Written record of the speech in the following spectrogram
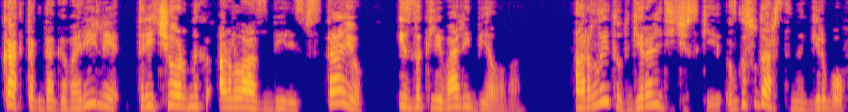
Как тогда говорили, три черных орла сбились в стаю и заклевали белого. Орлы тут геральдические, с государственных гербов.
